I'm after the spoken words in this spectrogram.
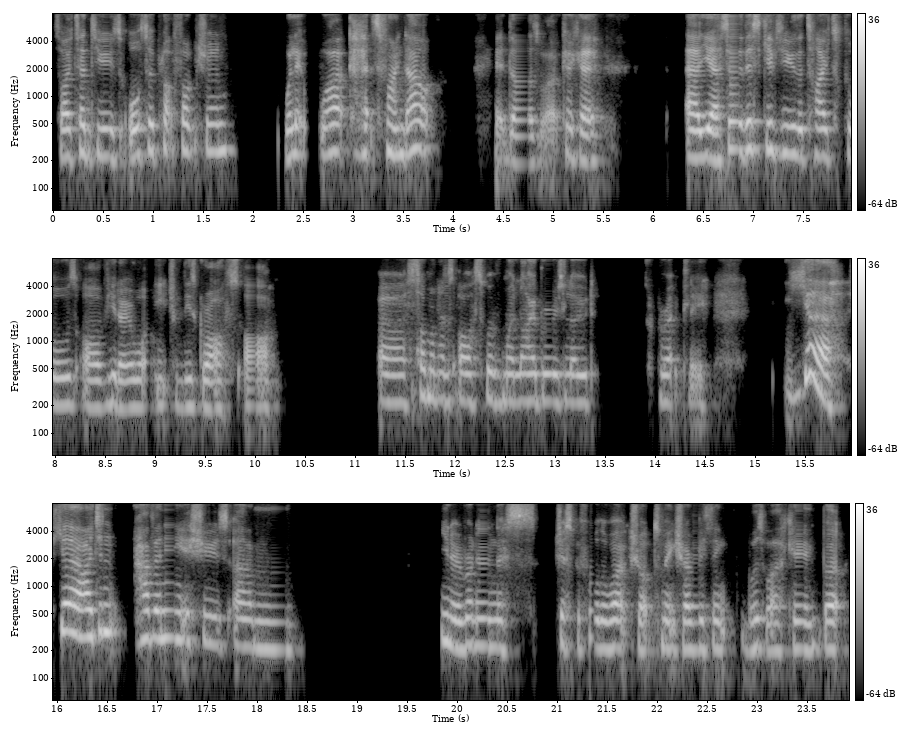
So I tend to use auto plot function. Will it work? Let's find out. It does work. Okay. Uh, yeah, so this gives you the titles of, you know, what each of these graphs are. Uh, someone has asked whether my libraries load correctly. Yeah, yeah, I didn't have any issues, um, you know, running this just before the workshop to make sure everything was working, but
